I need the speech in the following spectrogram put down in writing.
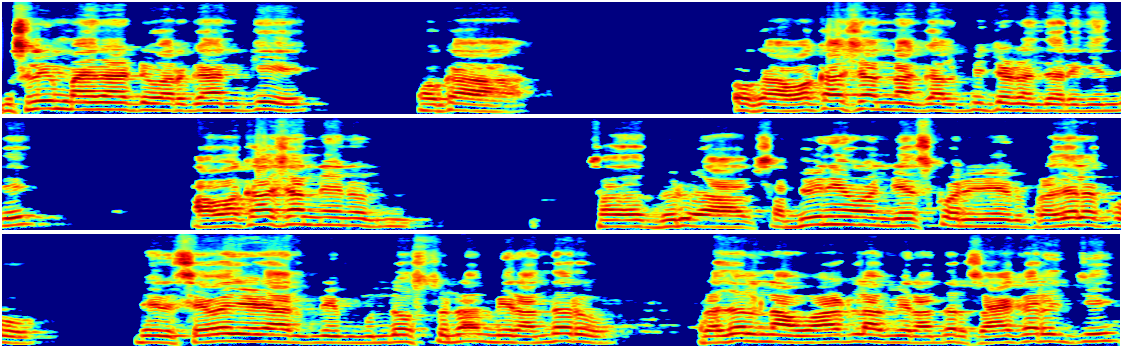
ముస్లిం మైనారిటీ వర్గానికి ఒక ఒక అవకాశాన్ని నాకు కల్పించడం జరిగింది. ఆ అవకాశాన్ని నేను స- దుర్ సద్వినియోగం చేసుకొని నేను ప్రజలకు నేను సేవ చేయడానికి నేను ముందొస్తున్నా. మీరందరూ ప్రజలు నా వార్డులో మీరందరూ సహకరించి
